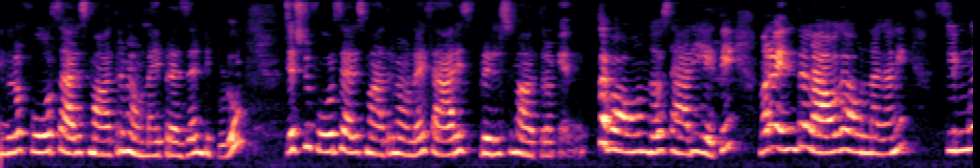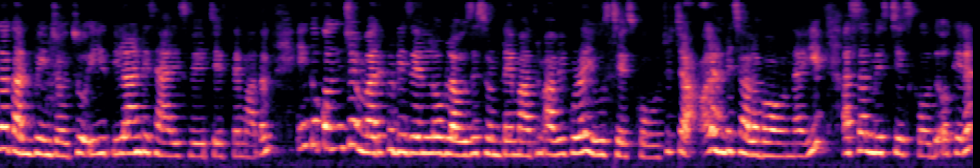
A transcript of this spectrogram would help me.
ఇందులో ఫోర్ శారీస్ మాత్రమే ఉన్నాయి ప్రజెంట్ ఇప్పుడు. జస్ట్ ఫోర్ శారీస్ మాత్రమే ఉన్నాయి. శారీస్ ప్రిల్స్ మాత్రం ఎంత బాగుందో శారీ అయితే. మనం ఎంత లావుగా ఉన్నా కానీ స్లిమ్గా కనిపించవచ్చు. ఈ ఇలాంటి శారీస్ వేర్ చేస్తే మాత్రం. ఇంకా కొంచెం వర్క్ డిజైన్లో బ్లౌజెస్ ఉంటే మాత్రం అవి కూడా యూస్ చేసుకోవచ్చు. చాలా అంటే చాలా బాగున్నాయి. అస్సలు మిస్ చేసుకోవద్దు. ఓకేనా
